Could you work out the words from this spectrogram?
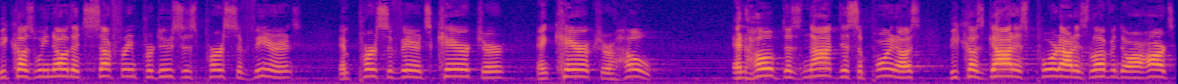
because we know that suffering produces perseverance, and perseverance, character, and character, hope. And hope does not disappoint us because God has poured out his love into our hearts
